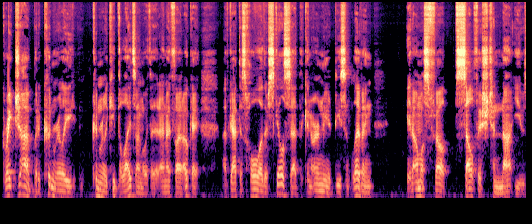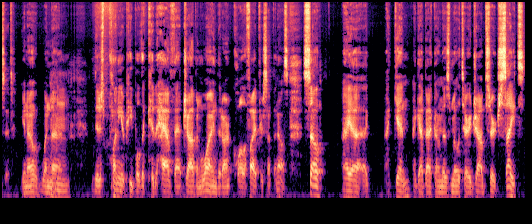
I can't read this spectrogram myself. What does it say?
great job, but it couldn't really couldn't really keep the lights on with it. And I thought, okay, I've got this whole other skill set that can earn me a decent living. It almost felt selfish to not use it, you know, when mm-hmm. there's plenty of people that could have that job in wine that aren't qualified for something else. So I, uh, again, I got back on those military job search sites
